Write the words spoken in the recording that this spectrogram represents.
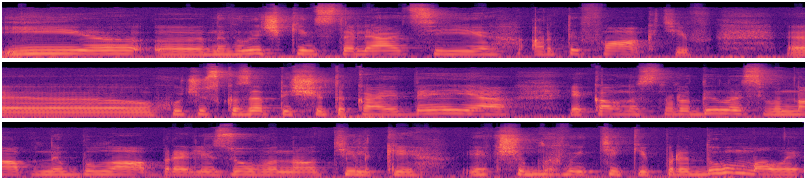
і е, е, невеличкі інсталяції артефактів. Е, Хочу сказати, що така ідея, яка у нас народилась, вона б не була б реалізована тільки, якщо б ми тільки придумали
